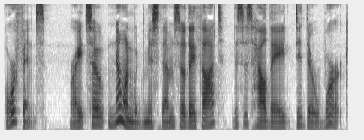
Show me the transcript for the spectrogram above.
orphans right? So no one would miss them, so they thought this is how they did their work.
